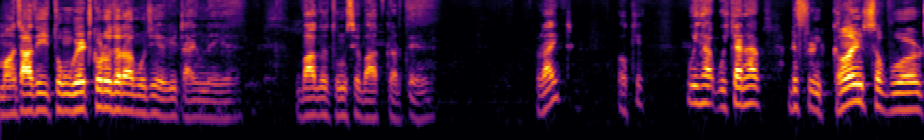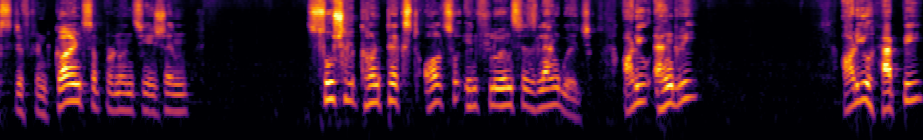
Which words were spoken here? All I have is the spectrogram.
माँ चाहती तुम वेट करो ज़रा मुझे अभी टाइम नहीं है बाद में तुमसे बात करते हैं right okay we have we can have different kinds of words different kinds of pronunciation social context also influences language are you angry Are you happy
